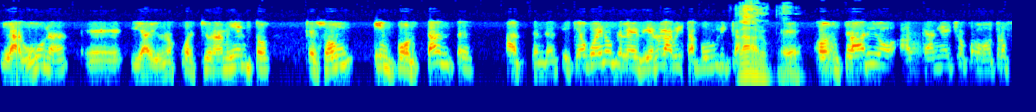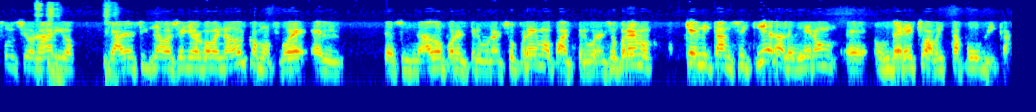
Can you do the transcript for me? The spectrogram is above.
laguna eh, y hay unos cuestionamientos que son importantes atender. Y qué bueno que le dieron la vista pública. Claro. Eh, contrario a lo que han hecho con otros funcionarios que ha designado el señor gobernador, como fue el designado por el Tribunal Supremo, para el Tribunal Supremo, que ni tan siquiera le dieron eh, un derecho a vista pública.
